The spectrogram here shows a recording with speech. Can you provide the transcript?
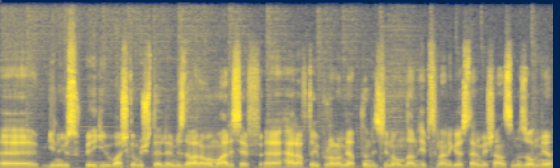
Ee, yine Yusuf Bey gibi başka müşterilerimiz de var ama maalesef e, her hafta bir program yaptığımız için onların hepsini hani gösterme şansımız olmuyor.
